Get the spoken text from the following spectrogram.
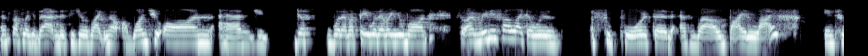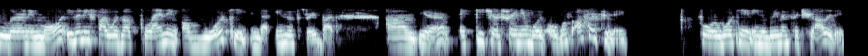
and stuff like that, the teacher was like, no, I want you on and you just whatever, pay whatever you want. So I really felt like I was supported as well by life into learning more, even if I was not planning of working in that industry, but um, you know, a teacher training was almost offered to me for working in women's sexuality.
